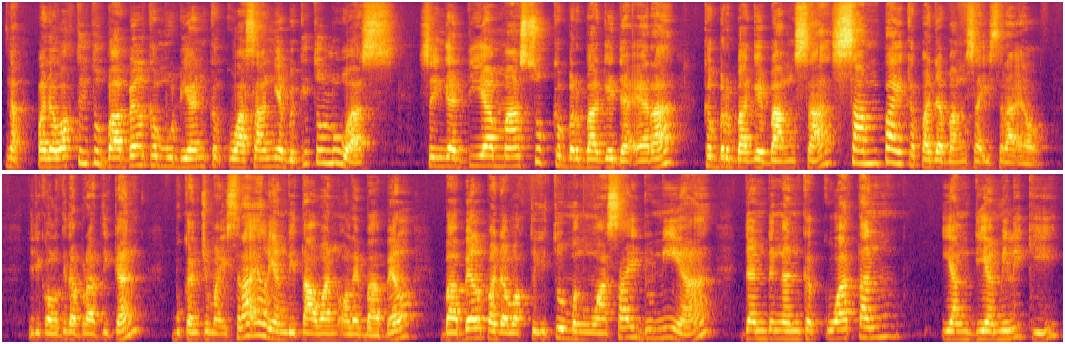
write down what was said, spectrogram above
Nah, pada waktu itu Babel kemudian kekuasaannya begitu luas sehingga dia masuk ke berbagai daerah, ke berbagai bangsa sampai kepada bangsa Israel. Jadi kalau kita perhatikan, bukan cuma Israel yang ditawan oleh Babel, Babel pada waktu itu menguasai dunia dan dengan kekuatan yang dia miliki,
